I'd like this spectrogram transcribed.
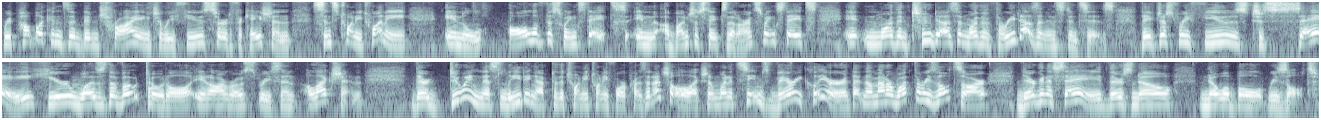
Republicans have been trying to refuse certification since 2020 in all of the swing states, in a bunch of states that aren't swing states, in more than two dozen, more than three dozen instances. They've just refused to say, here was the vote total in our most recent election. They're doing this leading up to the 2024 presidential election when it seems very clear that no matter what the results are, they're going to say there's no knowable result.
